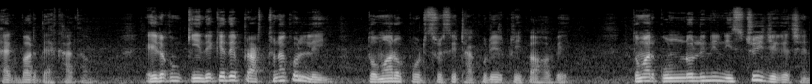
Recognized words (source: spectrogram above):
একবার দেখা দাও। এইরকম কেঁদে কেঁদে প্রার্থনা করলেই তোমার ওপর শ্রী ঠাকুরের কৃপা হবে। তোমার কুণ্ডলিনী নিশ্চয়ই জেগেছেন।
